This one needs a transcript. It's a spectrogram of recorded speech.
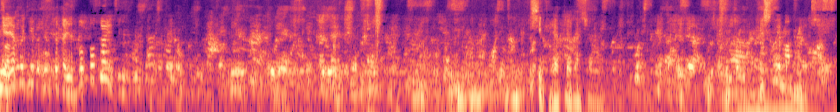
Ні, я хотів би запитати, в Полтаві ці Пішли, мабуть.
